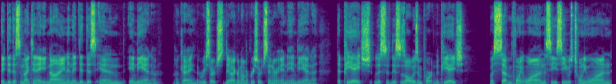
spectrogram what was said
They did this in 1989 and they did this in Indiana. Okay, the research, the Agronomic Research Center in Indiana. The pH, this is this is always important. The pH was 7.1, the CEC was 21,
